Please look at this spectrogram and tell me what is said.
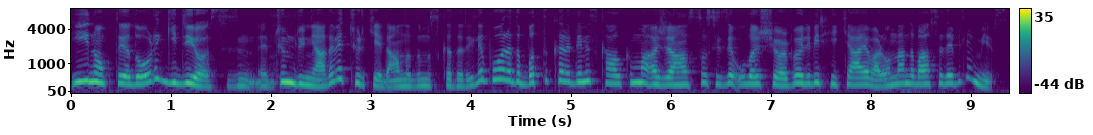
iyi noktaya doğru gidiyor sizin e, tüm dünyada ve Türkiye'de anladığımız kadarıyla. Bu arada Batı Karadeniz Kalkınma Ajansı size ulaşıyor. Böyle bir hikaye var. Ondan da bahsedebilir miyiz?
